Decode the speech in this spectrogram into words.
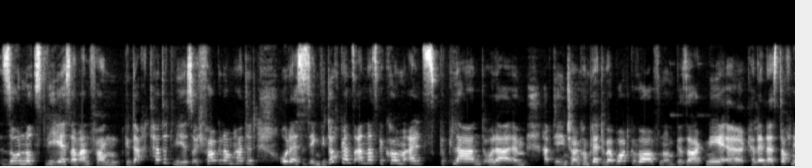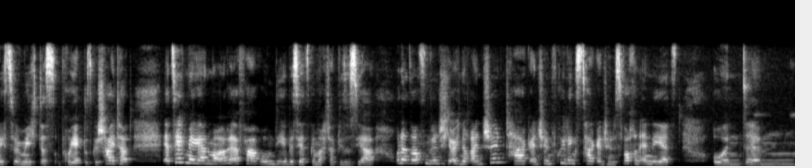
so nutzt, wie ihr es am Anfang gedacht hattet, wie ihr es euch vorgenommen hattet oder ist es irgendwie doch ganz anders gekommen als geplant oder ähm, habt ihr ihn schon komplett über Bord geworfen und gesagt, nee, äh, Kalender ist doch nichts für mich, das Projekt ist gescheitert. Erzählt mir gerne mal eure Erfahrungen, die ihr bis jetzt gemacht habt dieses Jahr und ansonsten wünsche ich euch noch einen schönen Tag, einen schönen Frühlingstag, ein schönes Wochenende jetzt und ähm,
